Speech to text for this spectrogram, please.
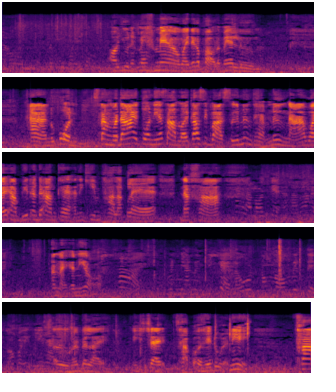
เอาไปไว้ตรงอ๋ออยู่ในแม่แม่เอาไว้ในกระเป๋าแล้วแม่ลืม อ่าทุกคนสั่งมาได้ตัวนี้ 390 บาทซื้อหนึ่งแถมหนึ่งนะ ไว้อาร์มพิษอันเดอร์อาร์มแคร์อันนี้ครีมทารักแร้นะคะ แม่รอยแกะอันนั้นนั่นแหละอันไหนอันนี้เหรอ ใช่ มันมีอันหนึ่งที่แกะแล้วน้องๆเด็กๆเอาไปนี่ไงเออ ไม่เป็นไร นี่ใช้ทับเออให้ดูแล้วนี่ ทา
